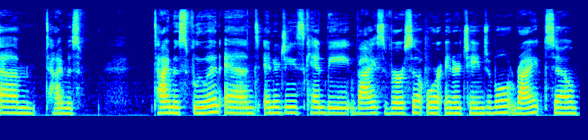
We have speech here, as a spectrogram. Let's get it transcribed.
um, time is time is fluid and energies can be vice versa or interchangeable, right? So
